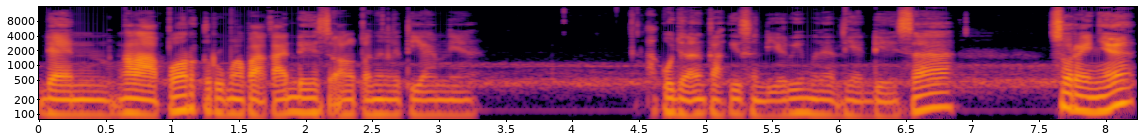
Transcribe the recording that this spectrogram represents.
Dan ngelapor ke rumah Pak Kade soal penelitiannya. Aku jalan kaki sendiri melihat-lihat desa. Sorenya,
